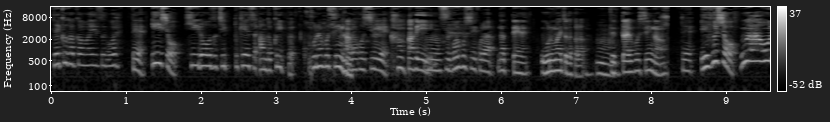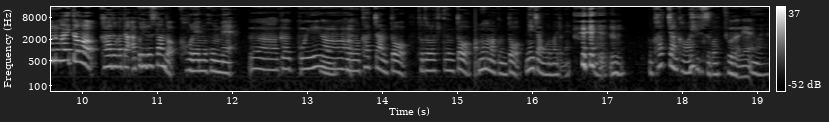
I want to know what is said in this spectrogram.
デクがかわいい、すごい。で、E 賞、ヒーローズチップケースクリップ。これ欲しいこれな。欲しい。かわいい。うん、すごい欲しい、これ。だって、オールマイトだから。うん絶対欲しいな。うわで、F 賞、うわー、オールマイトカード型アクリルスタンド。これも本命。ー、かっこいいうん、これなのかっちゃんと、とどろきくんと、ものまくんと、姉ちゃんオールマイトね。うん。うんかっちゃんかわいい、すごい。そうだねうん。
